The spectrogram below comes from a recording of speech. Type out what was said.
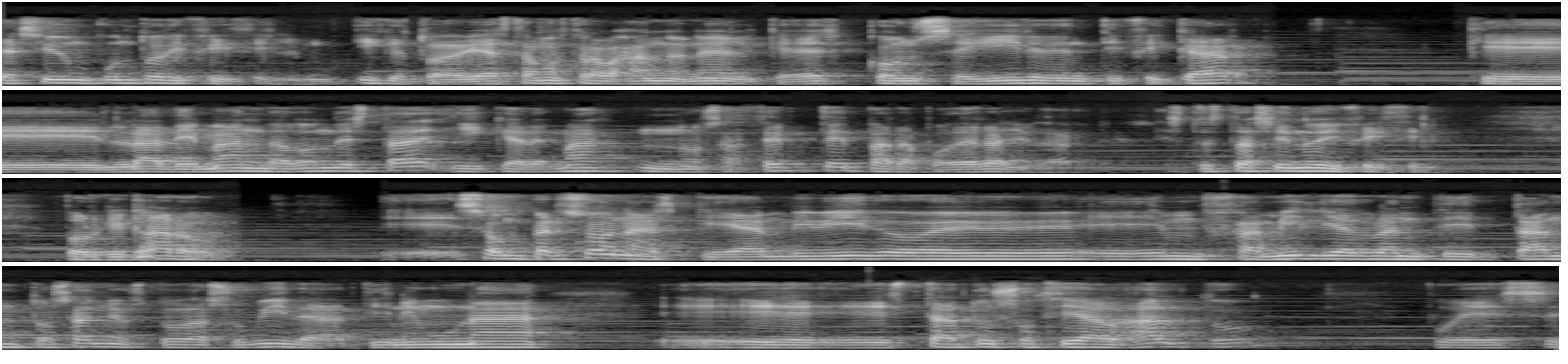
ha sido un punto difícil y que todavía estamos trabajando en él, que es conseguir identificar la demanda dónde está y que además nos acepte para poder ayudarles. Esto está siendo difícil, porque claro, eh, son personas que han vivido eh, en familia durante tantos años, toda su vida, tienen un eh, estatus social alto, pues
